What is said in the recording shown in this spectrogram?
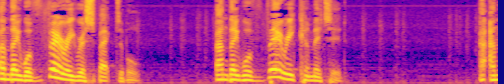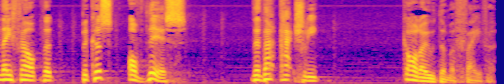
and they were very respectable. And they were very committed. And they felt that because of this, that that actually God owed them a favor.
